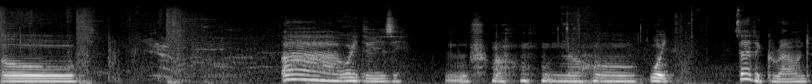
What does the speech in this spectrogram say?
Oh. Ah, way too easy. no. Wait. Is that the ground?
